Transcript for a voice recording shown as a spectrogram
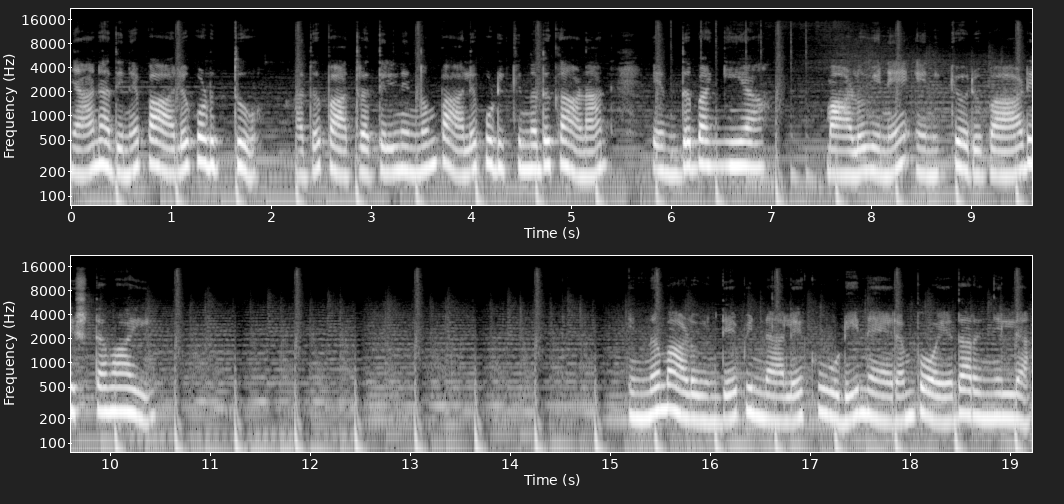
ഞാൻ അതിന് പാൽ കൊടുത്തു. അത് പാത്രത്തിൽ നിന്നും പാൽ കുടിക്കുന്നത് കാണാൻ എന്ത് ഭംഗിയാ. മാളുവിനെ എനിക്കൊരുപാട് ഇഷ്ടമായി ഇന്ന് മാളുവിന്റെ പിന്നാലെ കൂടി നേരം പോയതറിഞ്ഞില്ല.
